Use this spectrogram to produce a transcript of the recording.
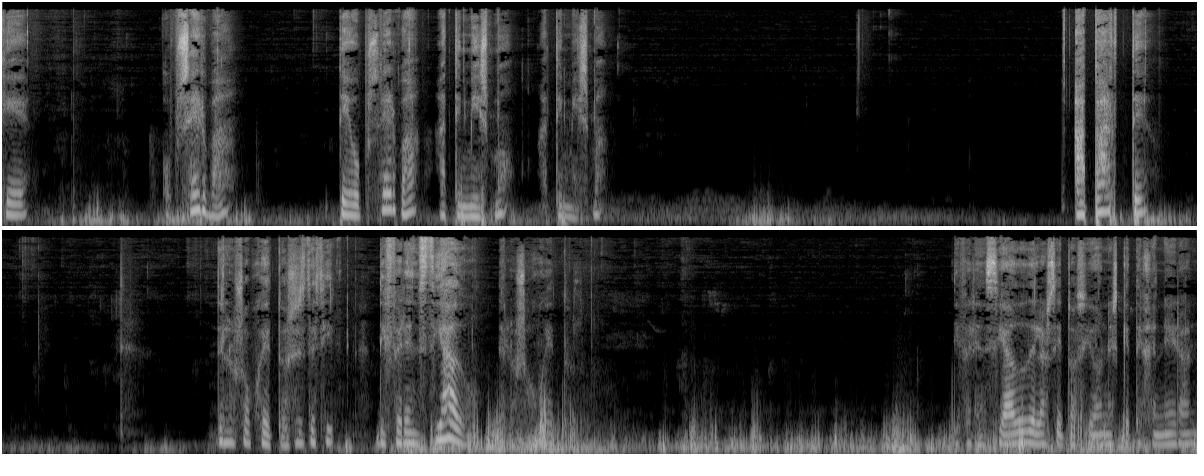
que observa, te observa a ti mismo, a ti misma. Aparte de los objetos, es decir, diferenciado de los objetos, diferenciado de las situaciones que te generan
